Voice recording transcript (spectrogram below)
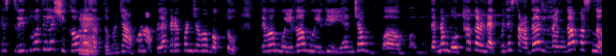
हे स्त्रीत्व तिला शिकवलं. जातं म्हणजे आपण आपल्याकडे पण जेव्हा बघतो तेव्हा मुलगा मुलगी यांच्या त्यांना मोठं करण्यात म्हणजे साधं रंगापासनं.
